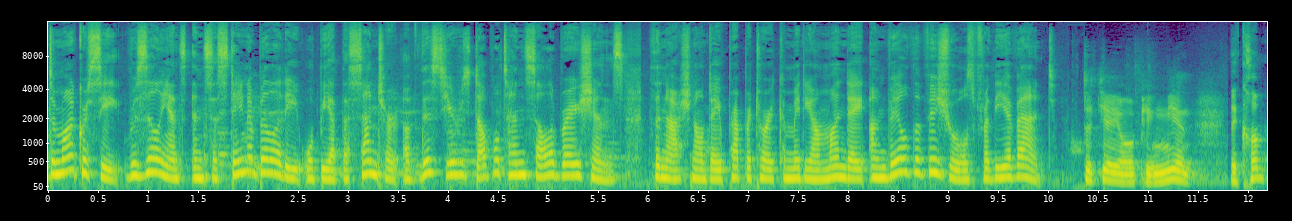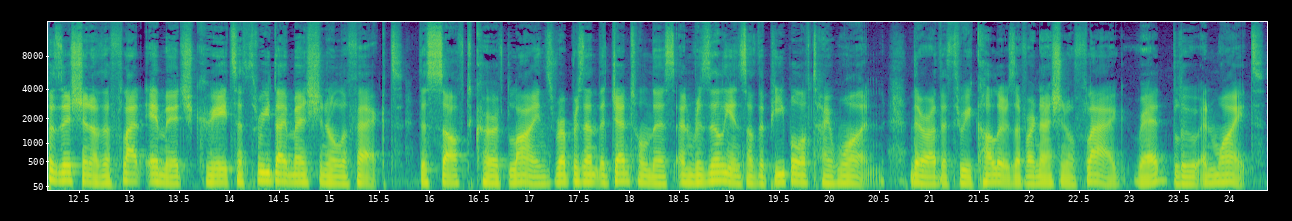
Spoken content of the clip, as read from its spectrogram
Democracy, resilience, and sustainability will be at the center of this year's Double Ten celebrations. The National Day Preparatory Committee on Monday unveiled the visuals for the event. The composition of the flat image creates a three dimensional effect. The soft curved lines represent the gentleness and resilience of the people of Taiwan. There are the three colors of our national flag red, blue, and white.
